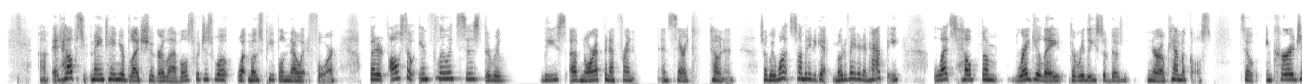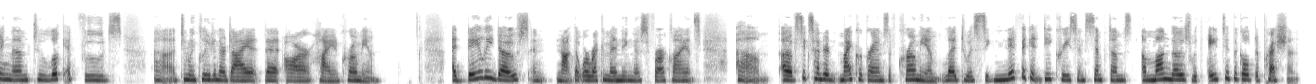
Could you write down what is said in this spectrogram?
um, it helps maintain your blood sugar levels, which is what, what most people know it for, but it also influences the release of norepinephrine and serotonin. So, we want somebody to get motivated and happy. Let's help them regulate the release of those neurochemicals. So, encouraging them to look at foods uh, to include in their diet that are high in chromium. A daily dose, and not that we're recommending this for our clients, um, of 600 micrograms of chromium led to a significant decrease in symptoms among those with atypical depression,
